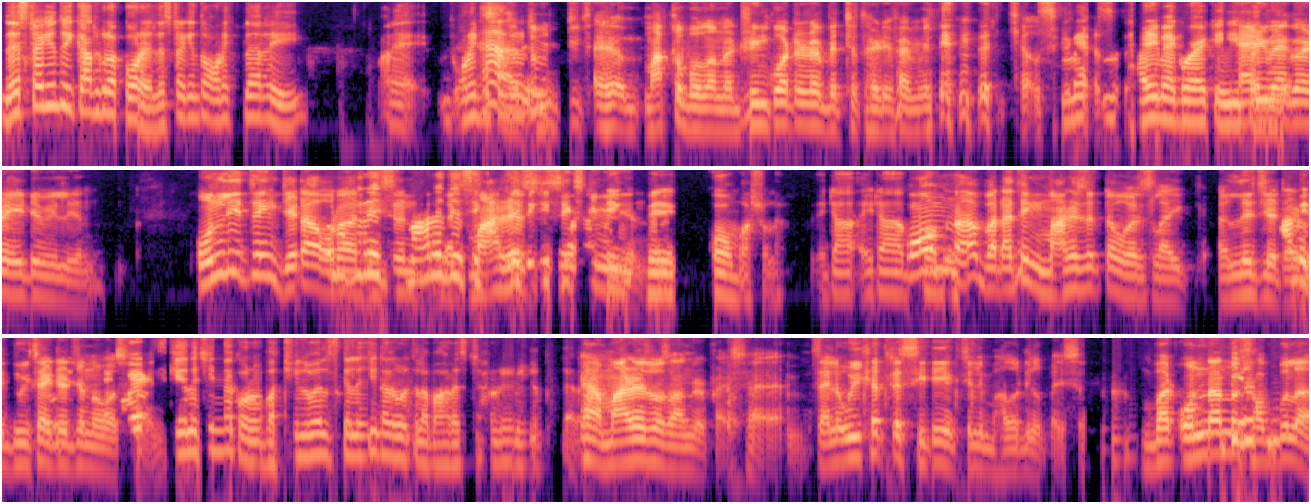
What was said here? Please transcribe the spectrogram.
Leicester কিন্তু এই কাজগুলো করে লেস্টার কিন্তু অনেক প্লেয়ারই মানে অনেক হ্যাঁ আহ, মাত্র বললাম না ড্রিঙ্ক ওয়াটারের বেচে 35 মিলিয়ন হ্যারি ম্যাগুয়ারকে Harry Maguire 80 million only thing যেটা ওরা decent, like, মাহরেজ 60 মিলিয়ন কম আসলে। এটা এটা কম না but I think was like legit আমি- দুই সাইডের জন্য ওয়াজ ফাইন স্কেলে চিন্তা করো বা চিলওয়েল স্কেলে চিন্তা করো তাহলে মাহারাজ 100 মিলিয়ন হ্যাঁ ওয়াজ আন্ডার প্রাইস তাহলে ওই ক্ষেত্রে সিটি অ্যাকচুয়ালি ভালো ডিল পাইছে। বাট অন্যান্য সবগুলা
